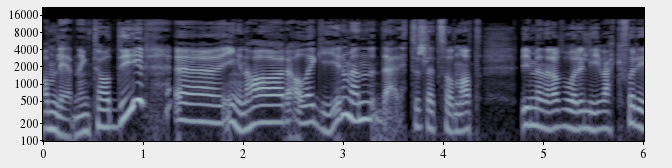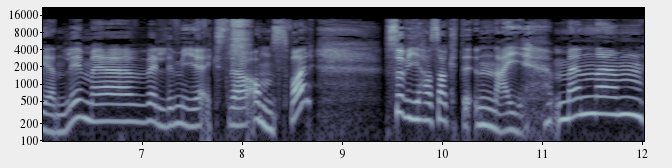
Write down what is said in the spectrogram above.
anledning til å ha dyr. Ingen har allergier, men det er rett og slett sånn at vi mener at våre liv er ikke forenlig med veldig mye ekstra ansvar. Så vi har sagt nei. Men um,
